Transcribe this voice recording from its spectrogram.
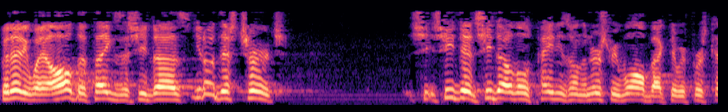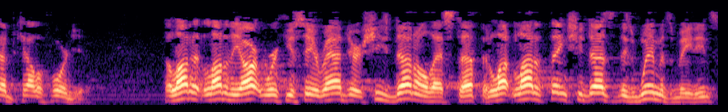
but anyway, all the things that she does, you know, this church, she she did she did all those paintings on the nursery wall back there when we first came to California a lot of a lot of the artwork you see around her, she's done all that stuff. And a lot a lot of things she does at these women's meetings.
